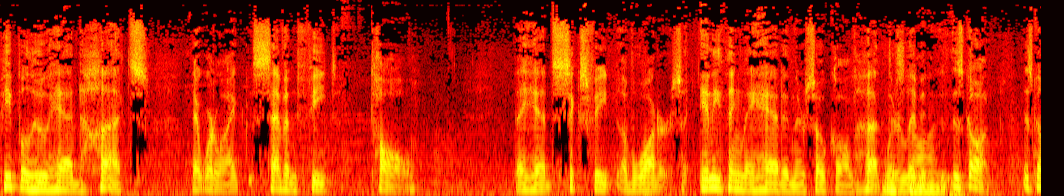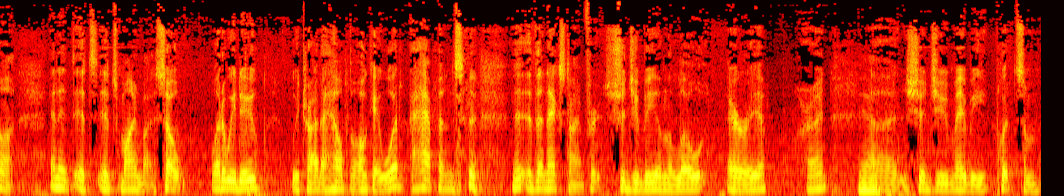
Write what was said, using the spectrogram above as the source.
people who had huts that were like seven feet tall. They had six feet of water. So anything they had in their so-called hut, Was they're living is gone. It's gone, and it, it's it's mind blowing. So what do we do? We try to help them. Okay, what happens the the next time? For, should you be in the low area? All right. Yeah. Uh, should you maybe put some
